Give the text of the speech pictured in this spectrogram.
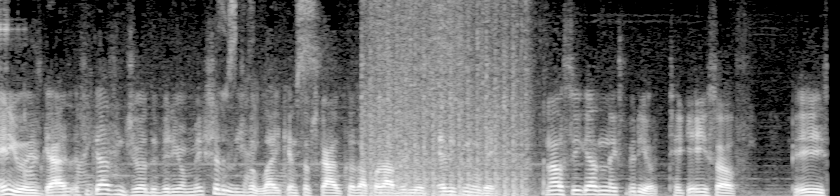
Anyways guys, if you guys enjoyed the video, make sure to leave a like and subscribe because I put out videos every single day. And I'll see you guys in the next video. Take care of yourself. Peace.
